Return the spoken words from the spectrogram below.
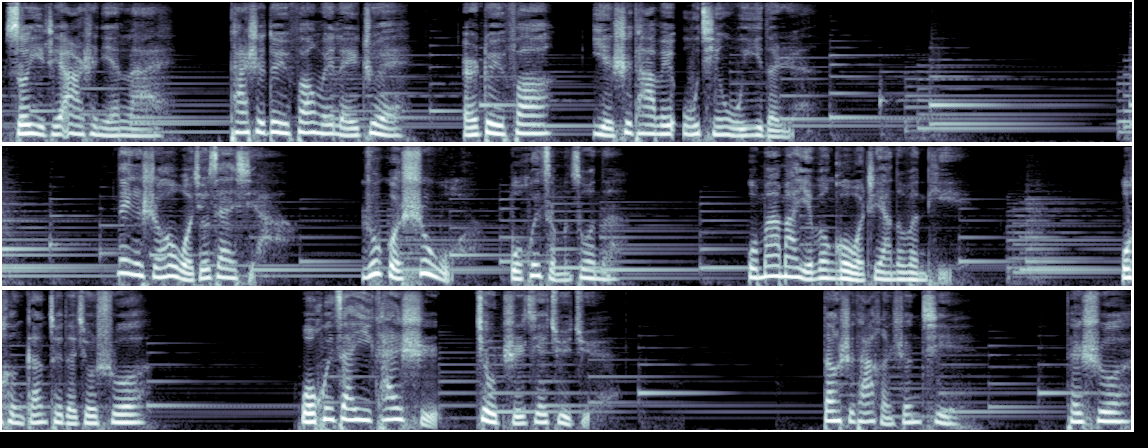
所以这二十年来，他视对方为累赘。而对方也视他为无情无义的人。那个时候我就在想，如果是我，我会怎么做呢？我妈妈也问过我这样的问题。我很干脆的就说，我会在一开始就直接拒绝，当时他很生气，他说：“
